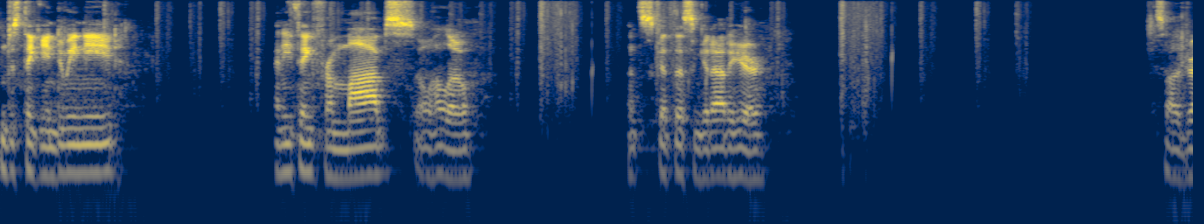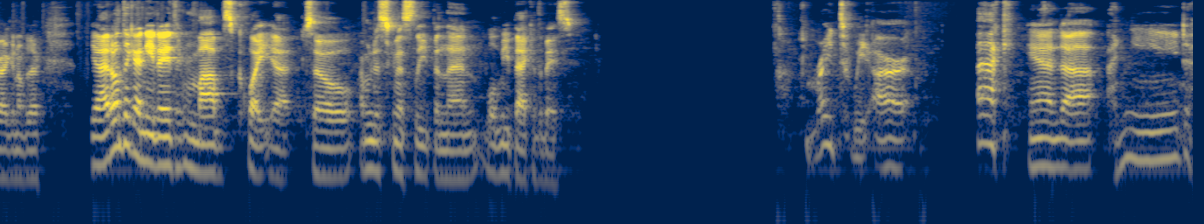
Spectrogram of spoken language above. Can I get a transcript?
I'm just thinking, do we need anything from mobs? Oh, hello. Let's get this and get out of here. Saw the dragon over there. Yeah, I don't think I need anything from mobs quite yet, so I'm just going to sleep and then we'll meet back at the base. Right, we are back, and uh, I need...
